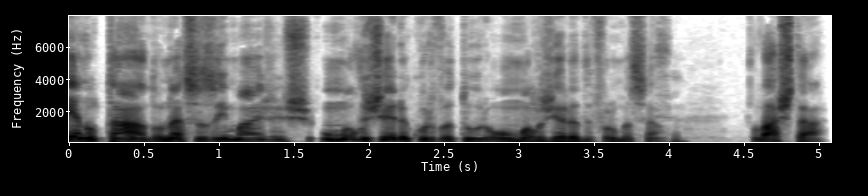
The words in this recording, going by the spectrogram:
É notado nessas imagens uma ligeira curvatura ou uma ligeira deformação. Lá está.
